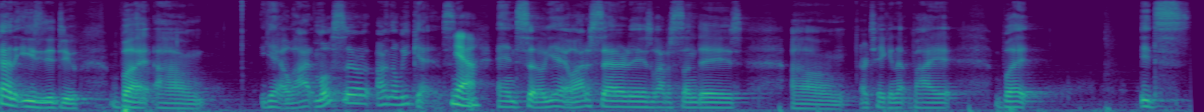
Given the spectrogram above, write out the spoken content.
kind of easy to do. But um, yeah, a lot. Most are on the weekends. Yeah. And so yeah, a lot of Saturdays, a lot of Sundays um, are taken up by it. But it's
